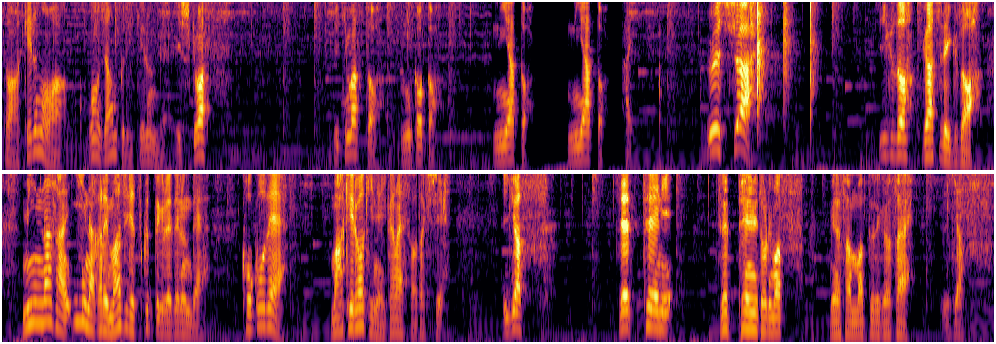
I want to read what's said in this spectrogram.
でも開けるのは、ここのジャンプでいけるんで、よし、行きます。行きますと、ニコと、ニヤと、ニヤと、はい。よっしゃ行くぞ、ガチで行くぞ。皆さん、いい流れマジで作ってくれてるんで、ここで、負けるわけにはいかないです、私。行きます。絶対に、絶対に取ります。皆さん待っててください。行きます。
